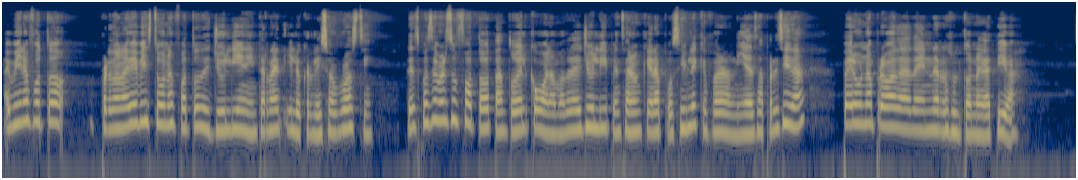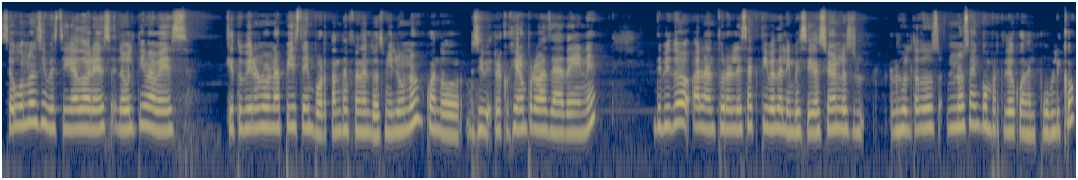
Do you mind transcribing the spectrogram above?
Había una foto, perdón, había visto una foto de Julie en internet y lo que realizó Rusty. Después de ver su foto, tanto él como la madre de Julie pensaron que era posible que fuera la niña desaparecida, pero una prueba de ADN resultó negativa. Según los investigadores, la última vez que tuvieron una pista importante fue en el 2001, cuando recogieron pruebas de ADN. Debido a la naturaleza activa de la investigación, los resultados no se han compartido con el público.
